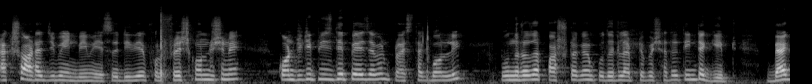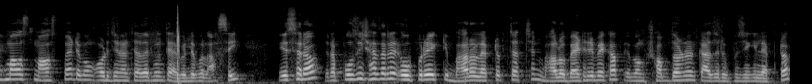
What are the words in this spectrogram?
একশো আঠাশ জিবি এনবিএম এসএসডি দিয়ে ফুল ফ্রেশ কন্ডিশনে কোয়ান্টিটি পিস দিয়ে পেয়ে যাবেন প্রাইস থাকবে অনলি পনেরো হাজার পাঁচশো টাকা প্রতিটা ল্যাপটপের সাথে তিনটা gift bag mouse mouse pad এবং অরিজিনাল চার্জার কিন্তু অ্যাভেলেবল আছেই। এছাড়াও যারা পঁচিশ হাজারের উপরে একটি ভালো ল্যাপটপ চাচ্ছেন, ভালো ব্যাটারি ব্যাকআপ এবং সব ধরনের কাজের উপযোগী ল্যাপটপ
